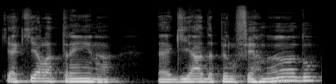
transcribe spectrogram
que aqui ela treina é, guiada pelo Fernando.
